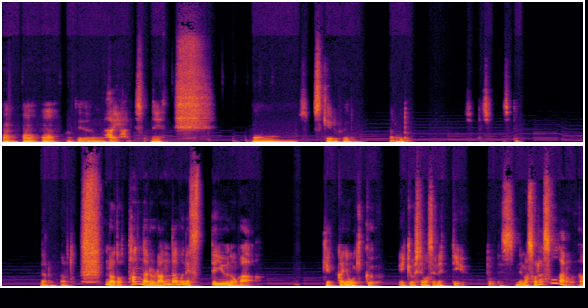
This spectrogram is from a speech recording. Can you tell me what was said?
うんうんうん。ではいはい、そうね。うんスケール増える。なるほど。なる。なるほど。なるほど。単なるランダムネスっていうのが、結果に大きく影響してますよねっていうことですね。まあ、そりゃそうだろうな。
